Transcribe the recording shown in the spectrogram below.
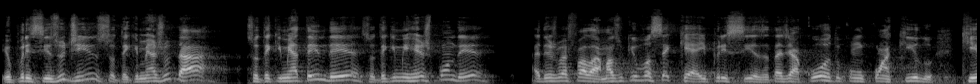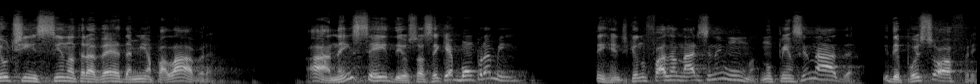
Eu preciso disso, o senhor tem que me ajudar, o senhor tem que me atender, o senhor tem que me responder. Aí Deus vai falar, mas o que você quer e precisa está de acordo com, com aquilo que eu te ensino através da minha palavra? Ah, nem sei, Deus, só sei que é bom para mim. Tem gente que não faz análise nenhuma, não pensa em nada e depois sofre.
